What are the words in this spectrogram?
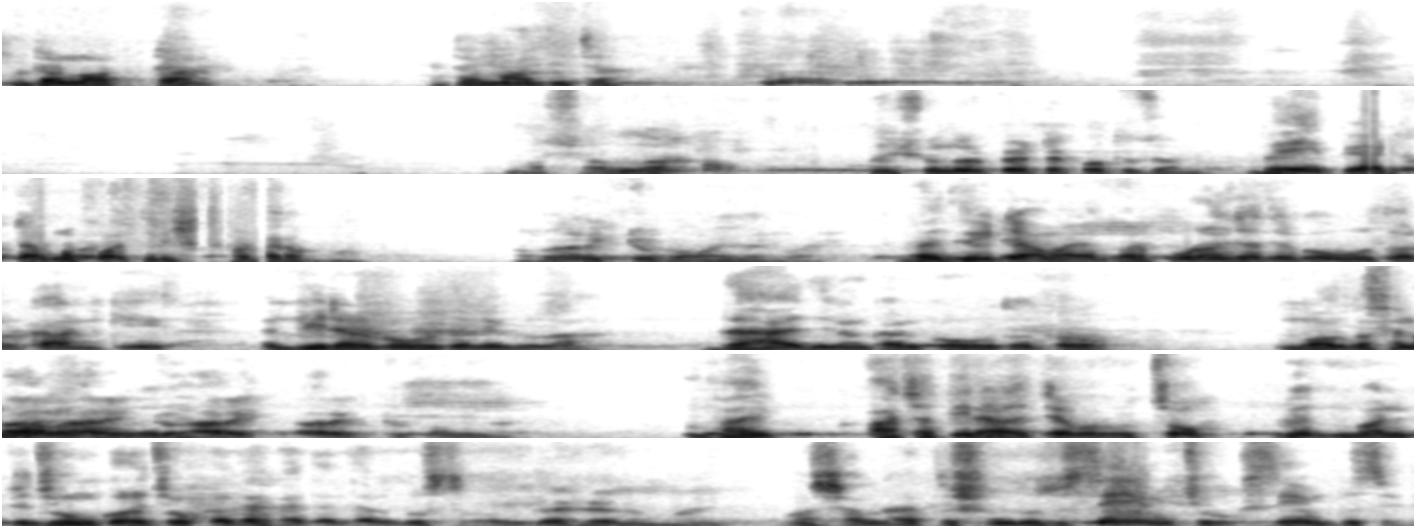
ওটা নটটা এটা মাটিটা মাশাআল্লাহ। এই সুন্দর পেয়ারটা কত চান ভাই এই পেয়ারটা আপনার পঁয়ত্রিশশো টাকা। পড়বে। আবার আরেকটু কমাই দেন ভাই। ভাই দুইটা আমার একবার পুরান জাতের কবুতর কারণ কি বিডার কবুতর এগুলা। দেখাই দিলাম কারণ কবুতর তো বলতেছেন ভালো আরেকটু আরেকটু কম দেন ভাই আচ্ছা তিন হাজার টাকা পড়ব। চোখ মানে একটু ঝুম করে চোখটা দেখাই দেন তাহলে বুঝতে পারবি দেখাইলাম ভাই। মাসাল্লাহ এত সুন্দর সেম চোখ সেম টু সেম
